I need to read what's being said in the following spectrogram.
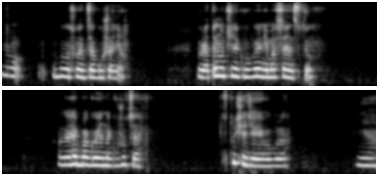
No, było słychać zagłuszenia. Dobra, ten odcinek w ogóle nie ma sensu. Ale chyba go jednak wrzucę. Co tu się dzieje w ogóle? Nie.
